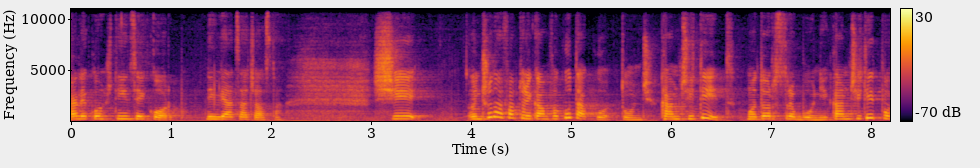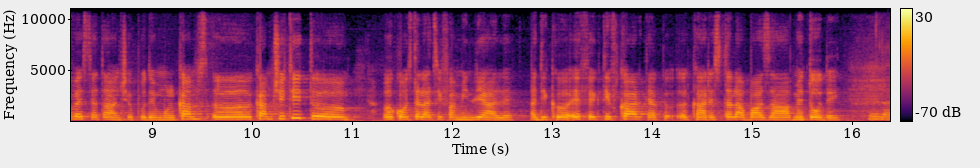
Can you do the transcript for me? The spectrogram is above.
ale conștiinței corp din viața aceasta. Și în ciuda faptului că am făcut atunci, că am citit Mă dor străbunii, că am citit povestea ta a început de mult, că am, uh, că am citit uh, uh, constelații familiale, adică efectiv cartea c- care stă la baza metodei. Da.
